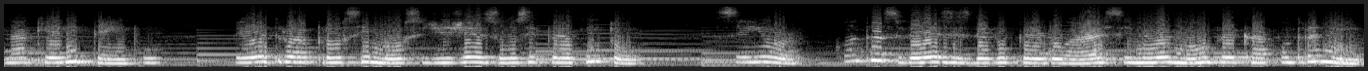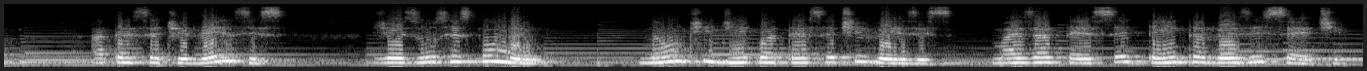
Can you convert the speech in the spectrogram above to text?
Naquele tempo, Pedro aproximou-se de Jesus e perguntou: Senhor, quantas vezes devo perdoar se meu irmão pecar contra mim? Até sete vezes? Jesus respondeu: Não te digo até sete vezes, mas até setenta vezes sete.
